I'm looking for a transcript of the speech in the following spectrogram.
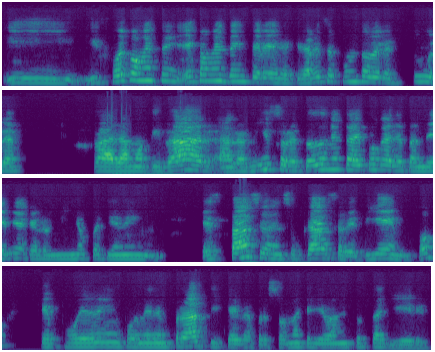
Y, y, fue con este, es con este interés de crear ese punto de lectura para motivar a los niños, sobre todo en esta época de pandemia, que los niños pues tienen espacio en su casa de tiempo que pueden poner en práctica y las personas que llevan estos talleres.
